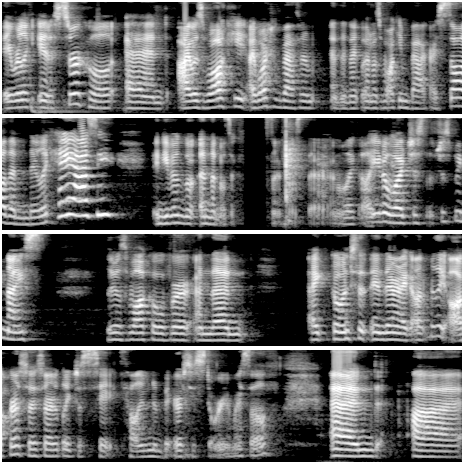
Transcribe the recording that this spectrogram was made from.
they were like in a circle and I was walking I walked to the bathroom and then when I was walking back I saw them and they're like hey Azzy! And even go and then I was like Snarf's there. And I'm like oh you know what? Just just be nice. They just walk over and then I go into in there and I got really awkward so I started like just say, telling an embarrassing story of myself. And uh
